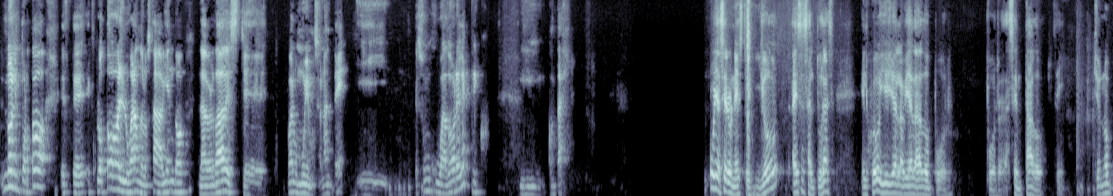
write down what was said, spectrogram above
no le importó, este, explotó el lugar donde lo estaba viendo. La verdad, este, fue algo muy emocionante y es un jugador eléctrico y contagia. Voy a ser honesto, yo a esas alturas, el juego yo ya lo había dado por, por asentado. Yo no,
